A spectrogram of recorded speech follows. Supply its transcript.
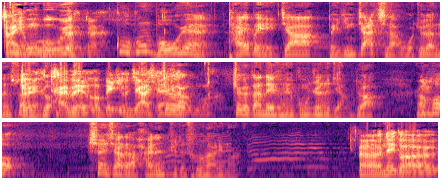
大英故宫博物院对故宫博物院，台北加北京加起来，我觉得能算一，个。台北和北京加起来这个差不多。这个咱得很公正的讲，对吧？然后剩下的还能举得出哪里吗？呃，那个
